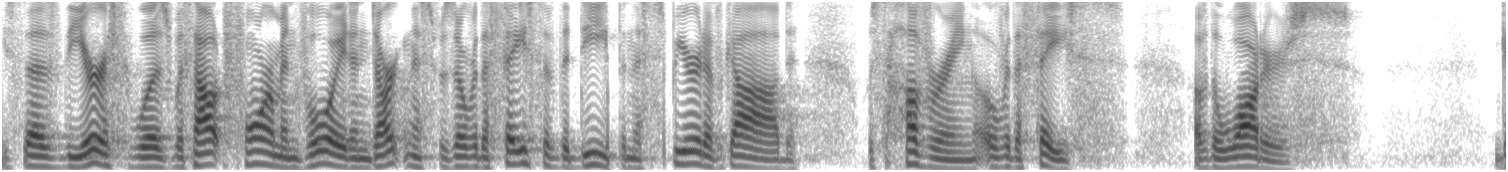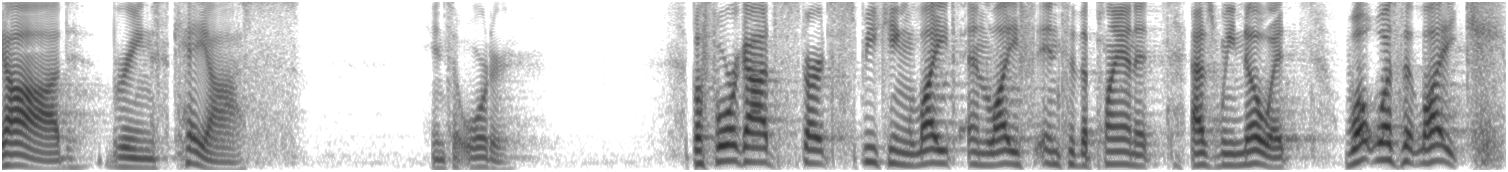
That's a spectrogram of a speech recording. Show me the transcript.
He says, The earth was without form and void, and darkness was over the face of the deep, and the Spirit of God was hovering over the face of the waters. God brings chaos into order. Before God starts speaking light and life into the planet as we know it, what was it like?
